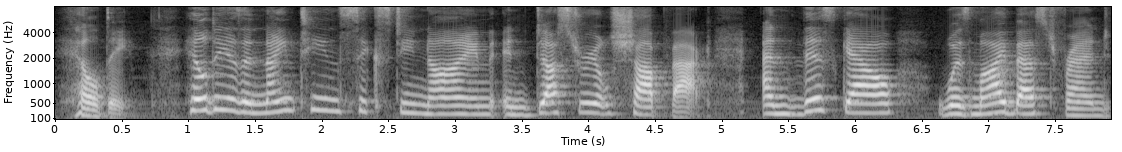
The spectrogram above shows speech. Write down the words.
Hildy. Hildy is a 1969 industrial shop vac, and this gal was my best friend.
